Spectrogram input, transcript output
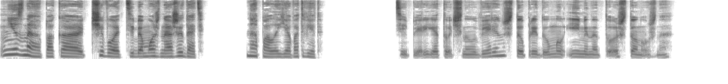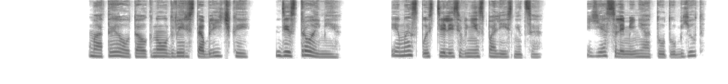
не знаю пока, чего от тебя можно ожидать», — напала я в ответ. «Теперь я точно уверен, что придумал именно то, что нужно». Матео толкнул дверь с табличкой «Дестрой ми», и мы спустились вниз по лестнице. Если меня тут убьют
